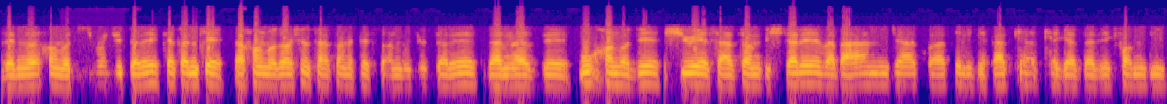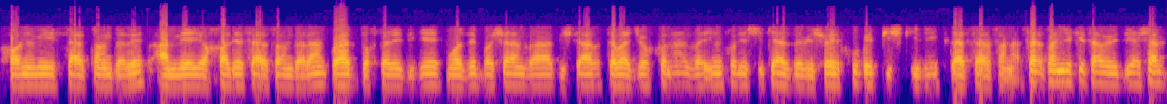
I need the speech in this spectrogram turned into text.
زمین خانوادگی وجود داره؟ کسانی که در خانواده سرطان پستان وجود داره در نزد اون خانواده شیوع سرطان بیشتره و به همین جهت باید خیلی دقت کرد که اگر در یک فامیلی خانمی سرطان داره عمه یا خاله سرطان دارن باید دختر دیگه مواظب باشن و بیشتر توجه کنن و این خودش یکی از روش های خوب پیشگیری در سرطان است. سرطان یکی سبب دیگرش هم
